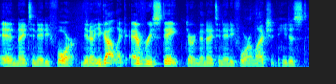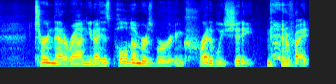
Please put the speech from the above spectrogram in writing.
in 1984. You know, he got like every state during the 1984 election. He just turned that around. You know, his poll numbers were incredibly shitty, right?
